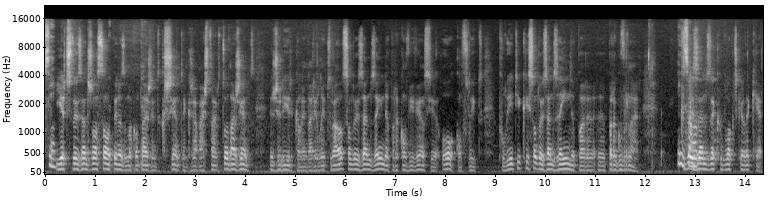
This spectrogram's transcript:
Sim. e estes dois anos não são apenas uma contagem decrescente em que já vai estar toda a gente a gerir calendário eleitoral, são dois anos ainda para convivência ou conflito político e são dois anos ainda para, eh, para governar. Que dois são, anos é que o Bloco de Esquerda quer?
